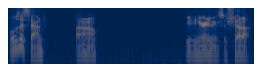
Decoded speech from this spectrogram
What was that sound? I don't know. You didn't hear anything, so shut up.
